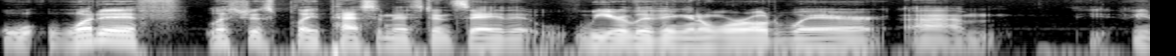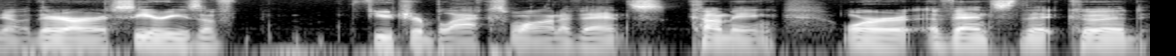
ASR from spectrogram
w- what if let's just play pessimist and say that we are living in a world where um, you know there are a series of future black swan events coming or events that could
